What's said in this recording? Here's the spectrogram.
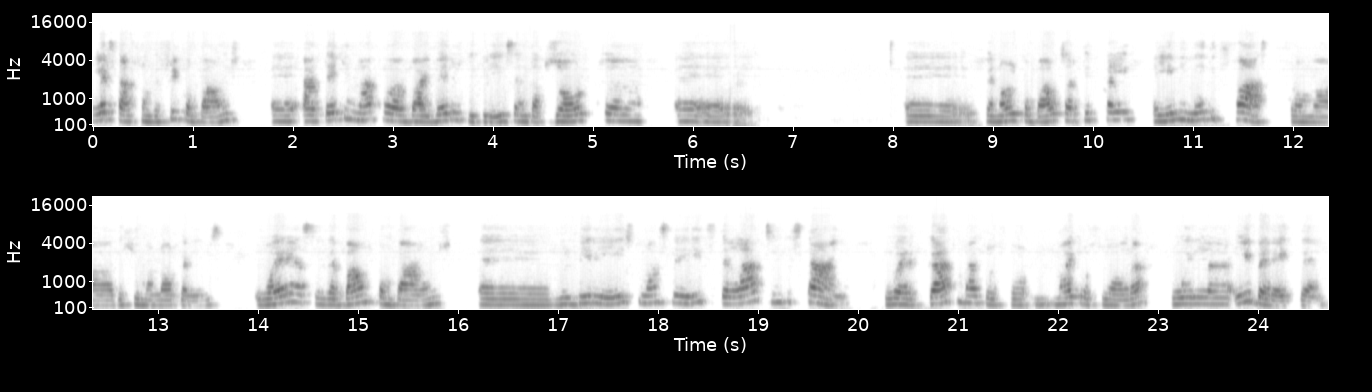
let's start from the free compounds, uh, are taken up uh, by various degrees and absorbed. Uh, uh, phenolic compounds are typically eliminated fast from the human organisms, whereas the bound compounds will be released once they reach the large intestine where gut microflora will uh, liberate them.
